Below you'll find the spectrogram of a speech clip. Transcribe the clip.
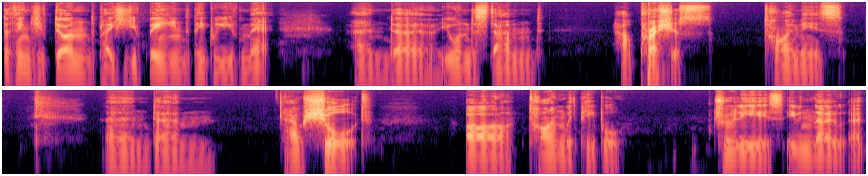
the things you've done, the places you've been, the people you've met, and uh, you understand how precious time is and um, how short our time with people truly is, even though at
